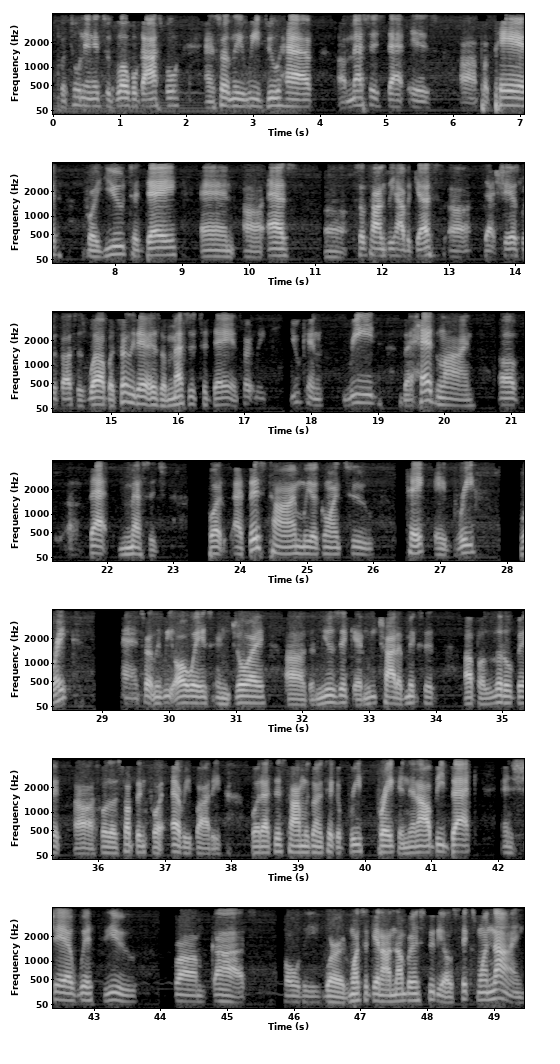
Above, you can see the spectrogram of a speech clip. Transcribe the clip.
for tuning into Global Gospel. And certainly we do have a message that is uh, prepared for you today. And uh, as uh, sometimes we have a guest uh, that shares with us as well, but certainly there is a message today, and certainly you can read the headline of uh, that message. But at this time, we are going to take a brief break, and certainly we always enjoy uh, the music, and we try to mix it up a little bit uh, so there's something for everybody. But at this time, we're going to take a brief break, and then I'll be back and share with you from God's holy word. Once again, our number in studio, 619-924-0800.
